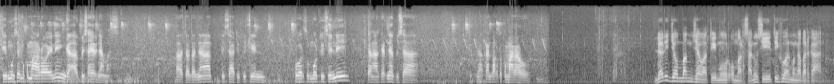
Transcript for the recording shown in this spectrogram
di musim kemarau ini nggak habis airnya mas. Uh, contohnya bisa dibikin bor sumur di sini yang akhirnya bisa digunakan waktu kemarau. Dari Jombang, Jawa Timur, Umar Sanusi, Tihuan mengabarkan.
